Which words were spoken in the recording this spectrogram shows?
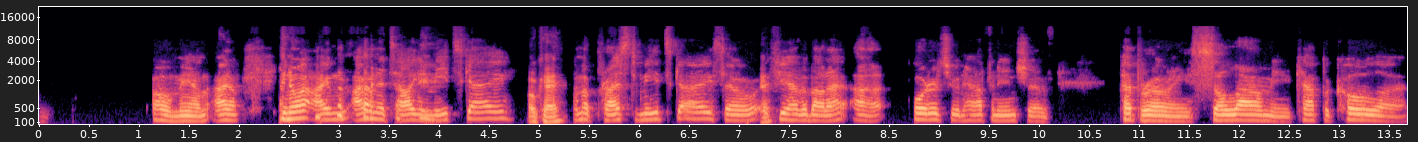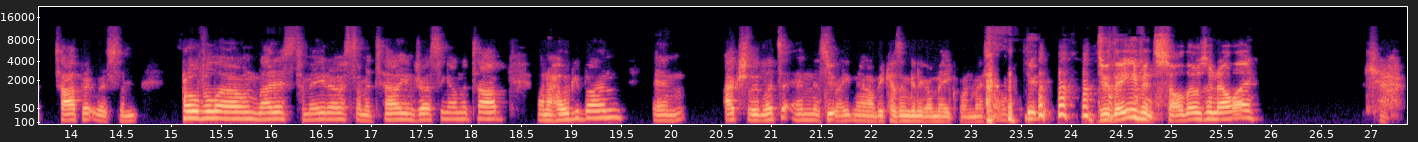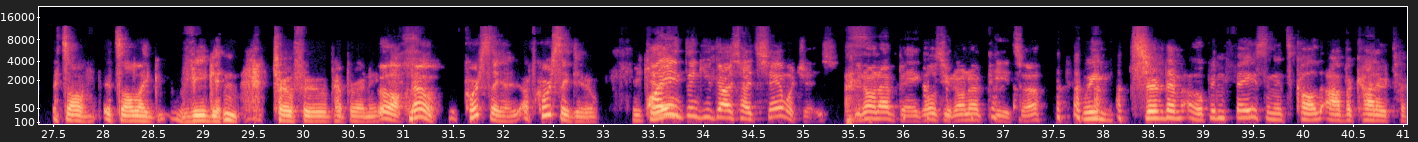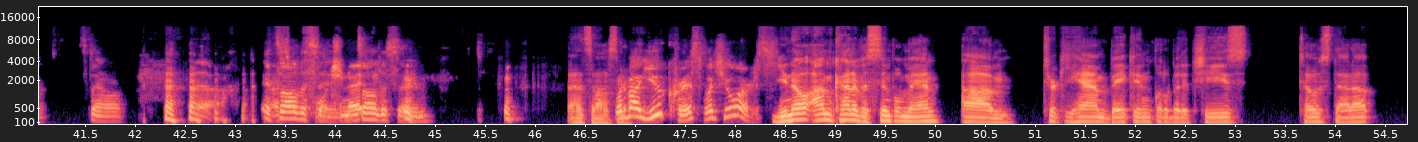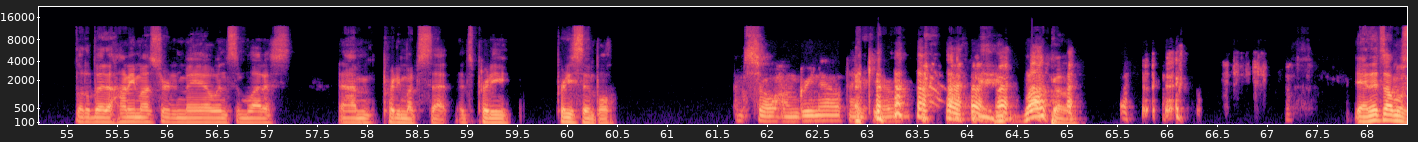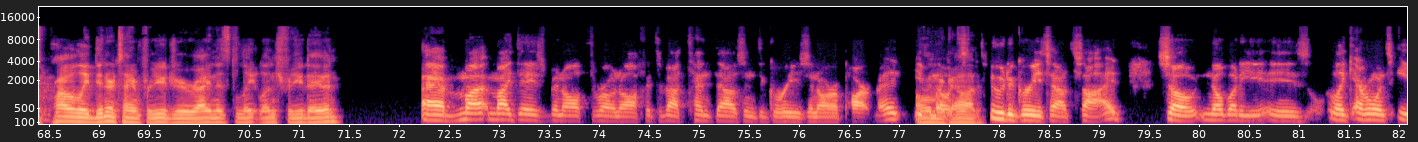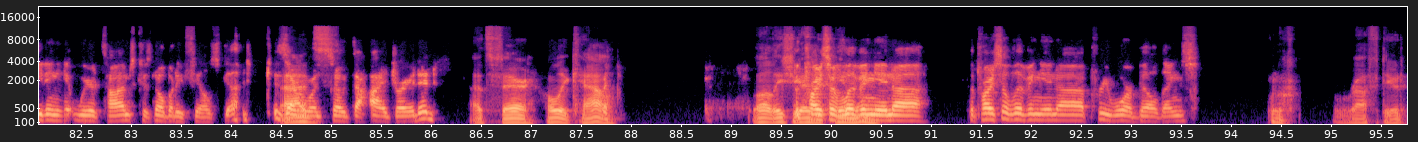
Oh man, I don't. You know what? I'm I'm an Italian meats guy. Okay. I'm a pressed meats guy. So Okay. if you have about a, a quarter to and a half an inch of pepperoni, salami, capicola, top it with some provolone, lettuce, tomato, some Italian dressing on the top on a hoagie bun. And actually, let's end this Do- right now because I'm gonna go make one myself. Do, do they even sell those in LA? yeah, it's all it's all like vegan tofu pepperoni. Ugh. No, of course they of course they do. Are you Well, I didn't think you guys had sandwiches. You don't have bagels. You don't have pizza. we serve them open face and it's called avocado toast. So Yeah. it's all the same. It's all the same. That's awesome. what about you, Chris? What's yours? You know, I'm kind of a simple man. Um, turkey ham, bacon, a little bit of cheese, toast that up, a little bit of honey mustard and mayo and some lettuce. And I'm pretty much set. It's pretty pretty simple. I'm so hungry now. Thank you. Welcome. Yeah, and it's almost probably dinner time for you, Drew, right? And it's late lunch for you, David. Uh, my my day's been all thrown off. It's about ten thousand degrees in our apartment, Oh even my though God. it's two degrees outside. So nobody is like everyone's eating at weird times because nobody feels good because everyone's so dehydrated. That's fair. Holy cow. Well, at least you The guys price of living in uh the price of living in uh pre-war buildings. Ooh, rough, dude.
